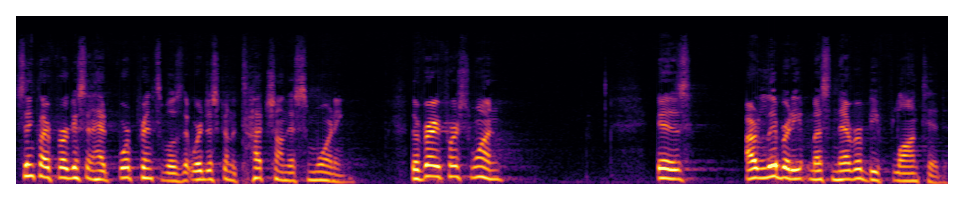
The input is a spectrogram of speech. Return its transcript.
Sinclair Ferguson had four principles that we're just going to touch on this morning. The very first one is our liberty must never be flaunted.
